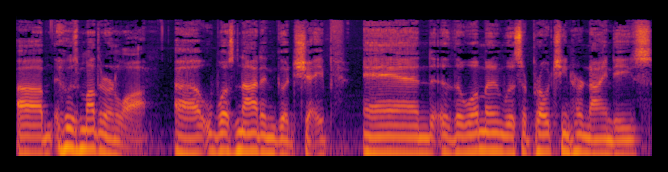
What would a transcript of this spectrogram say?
um, whose mother-in-law. Uh, was not in good shape, and the woman was approaching her 90s.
